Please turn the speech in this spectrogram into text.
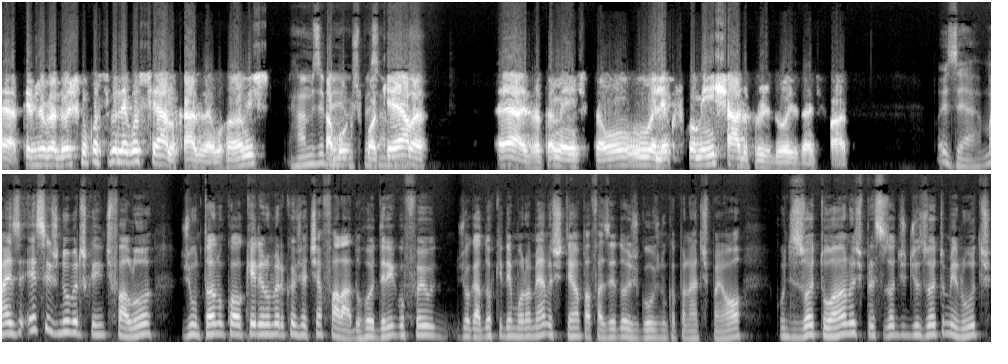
é, teve jogadores que não conseguiu negociar, no caso, né? O Rames, Rames e acabou Bale, com. É, exatamente. Então o elenco ficou meio inchado para os dois, né, de fato. Pois é, mas esses números que a gente falou, juntando com aquele número que eu já tinha falado, o Rodrigo foi o jogador que demorou menos tempo a fazer dois gols no Campeonato Espanhol. Com 18 anos, precisou de 18 minutos,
